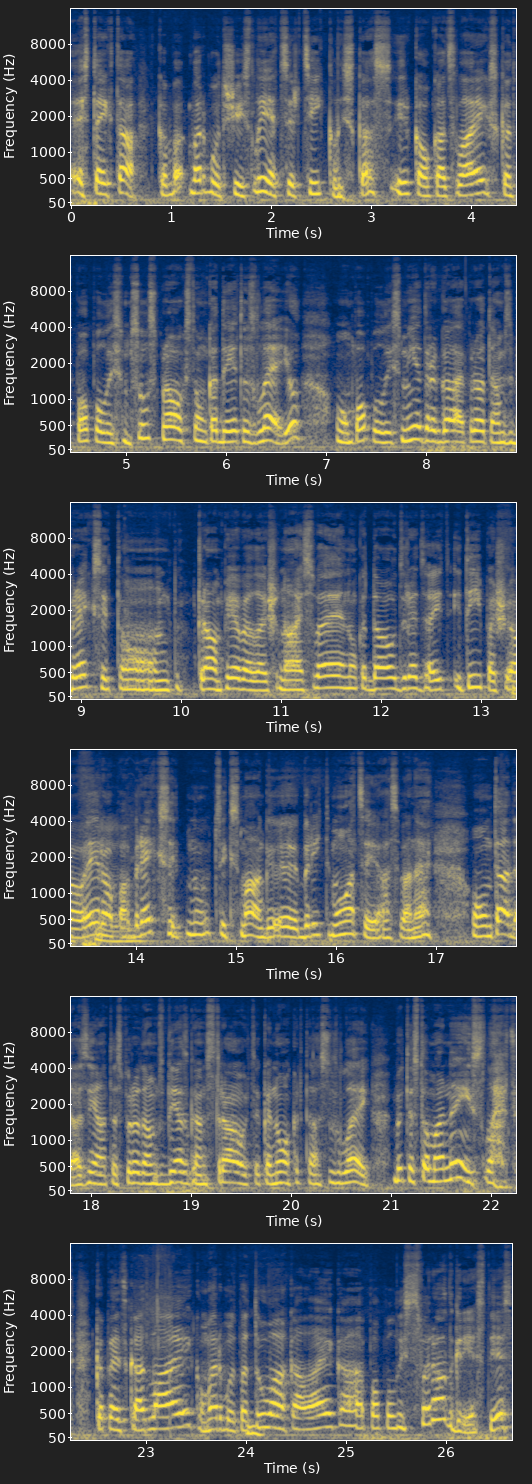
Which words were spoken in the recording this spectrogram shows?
es teiktu, tā, ka va- varbūt šīs lietas ir cikliskas. Ir kaut kāds laiks, kad populisms uzplaukst un kad iet uz leju. Un populismu iedragāja, protams, Brexit un Trumpa ievēlēšana ASV. Nu, kad daudz redzēja, it īpaši jau Eiropā, Brexit, nu, cik smagi e, Briti mocījās. tādā ziņā tas, protams, diezgan strauji nokritās uz leju. Bet es tomēr neizslēdzu, ka pēc kāda laika, un varbūt pat tuvākā laikā, populists var atgriezties.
